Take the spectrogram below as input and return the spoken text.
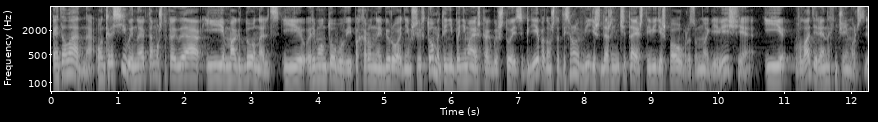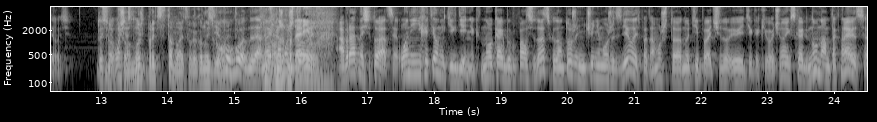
это ладно, он красивый, но я к тому, что когда и Макдональдс, и ремонт обуви, и похоронное бюро одним шрифтом, и ты не понимаешь, как бы, что есть где, потому что ты все равно видишь, даже не читаешь, ты видишь по образу многие вещи, и Влад реально ничего не может сделать. То есть он, Он щас не- может протестовать, как он и Сколько делает. угодно, да. Но Он же тому, что подарил. обратная ситуация. Он и не хотел никаких денег, но как бы попал в ситуацию, когда он тоже ничего не может сделать, потому что, ну, типа, видите, как его, чиновники сказали, ну, нам так нравится,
